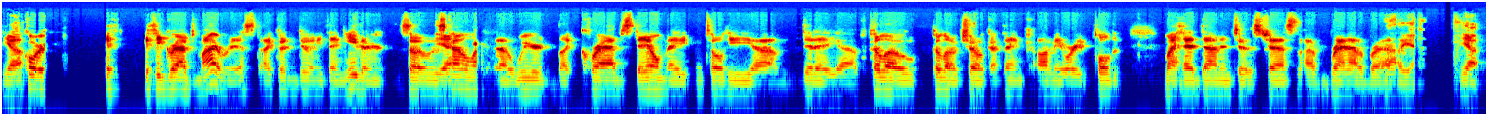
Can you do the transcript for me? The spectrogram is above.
Yeah. Of course, if, he grabbed my wrist, I couldn't do anything either. So it was Yeah. kind of like a weird, like crab stalemate until he um, did a uh, pillow, pillow choke, I think on me where he pulled my head down into his chest and I ran out of breath. Oh yeah. Yep.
